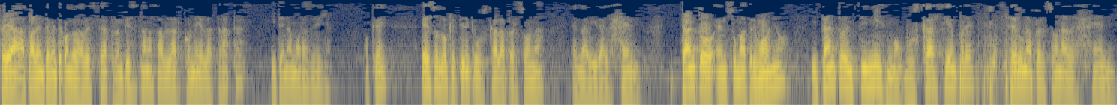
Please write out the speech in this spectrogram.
fea aparentemente cuando la ves fea, pero empiezas nada más a hablar con ella, la tratas y te enamoras de ella. ¿Ok? Eso es lo que tiene que buscar la persona en la vida, el gen. Tanto en su matrimonio y tanto en sí mismo. Buscar siempre ser una persona de gen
